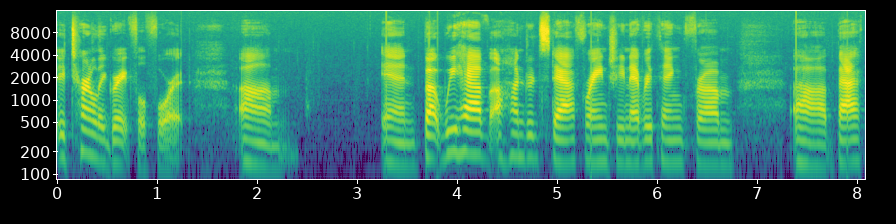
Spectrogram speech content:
eternally grateful for it. Um, and but we have 100 staff ranging everything from uh, back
